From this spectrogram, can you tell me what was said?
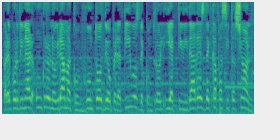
para coordinar un cronograma conjunto de operativos de control y actividades de capacitación,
